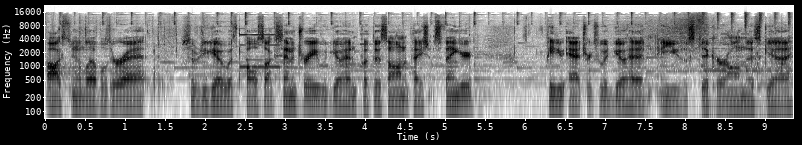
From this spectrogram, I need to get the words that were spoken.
oxygen levels are at. So would you go with pulse oximetry, we'd go ahead and put this on a patient's finger. Pediatrics would go ahead and use a sticker on this guy.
